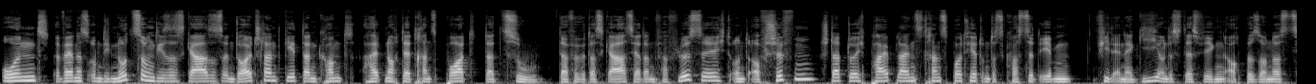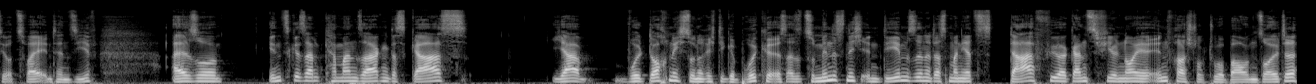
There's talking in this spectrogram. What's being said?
Und wenn es um die Nutzung dieses Gases in Deutschland geht, dann kommt halt noch der Transport dazu. Dafür wird das Gas ja dann verflüssigt und auf Schiffen statt durch Pipelines transportiert und das kostet eben viel Energie und ist deswegen auch besonders CO2-intensiv. Also insgesamt kann man sagen, dass Gas ja wohl doch nicht so eine richtige Brücke ist. Also zumindest nicht in dem Sinne, dass man jetzt dafür ganz viel neue Infrastruktur bauen sollte,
